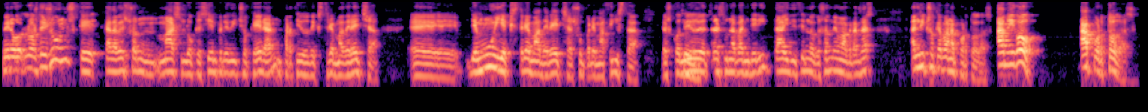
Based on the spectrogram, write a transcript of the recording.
Pero los de Junts, que cada vez son más lo que siempre he dicho que eran, un partido de extrema derecha, eh, de muy extrema derecha, supremacista, escondido detrás de una banderita y diciendo que son demócratas, han dicho que van a por todas. Amigo, a por todas.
